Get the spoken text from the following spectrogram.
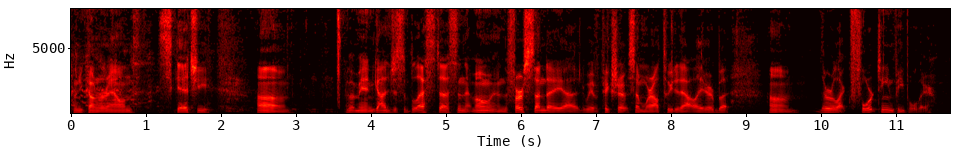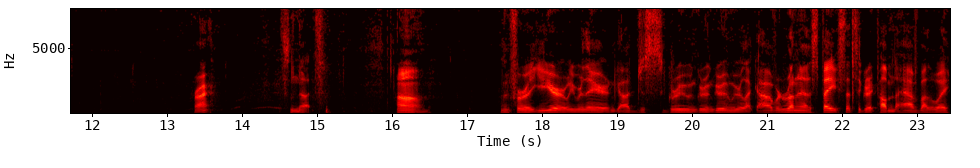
when you come around, sketchy. Um, but man, God just blessed us in that moment. And the first Sunday, uh, we have a picture of it somewhere. I'll tweet it out later. But um, there were like 14 people there, right? It's nuts. Um, and for a year, we were there, and God just grew and grew and grew. And we were like, oh, we're running out of space. That's a great problem to have, by the way.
